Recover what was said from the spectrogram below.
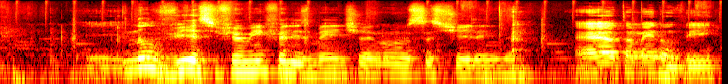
Não vi esse filme, infelizmente, eu não assisti ele ainda. É, eu também não vi.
